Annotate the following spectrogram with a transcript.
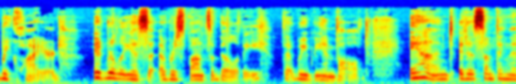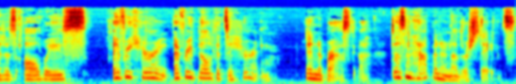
required. It really is a responsibility that we be involved. And it is something that is always, every hearing, every bill gets a hearing in Nebraska. It doesn't happen in other states.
